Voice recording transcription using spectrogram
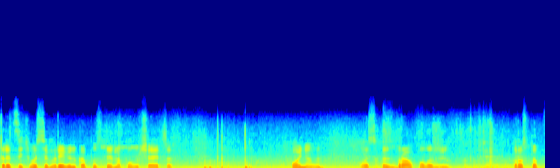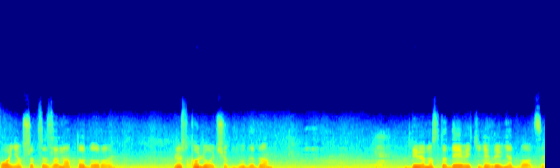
38 гривень капустина виходить. Поняли? Ось хтось брав, положив. Просто поняв, що це занадто дорого. Плюс кульочок буде, да? 99 или гривня 20.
